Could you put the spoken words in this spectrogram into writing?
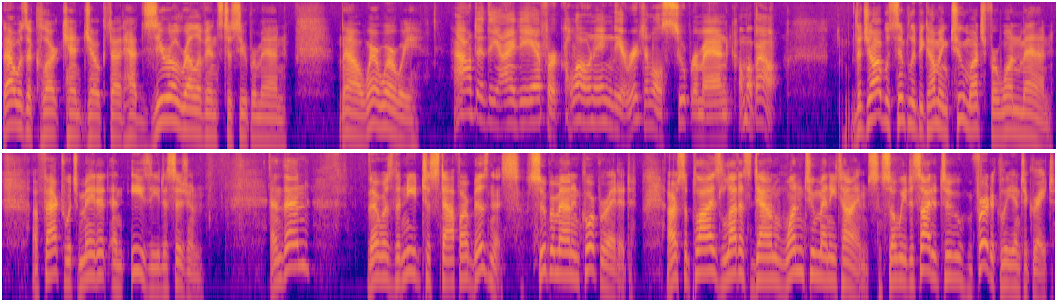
That was a Clark Kent joke that had zero relevance to Superman. Now, where were we? How did the idea for cloning the original Superman come about? The job was simply becoming too much for one man, a fact which made it an easy decision. And then there was the need to staff our business, Superman Incorporated. Our supplies let us down one too many times, so we decided to vertically integrate,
